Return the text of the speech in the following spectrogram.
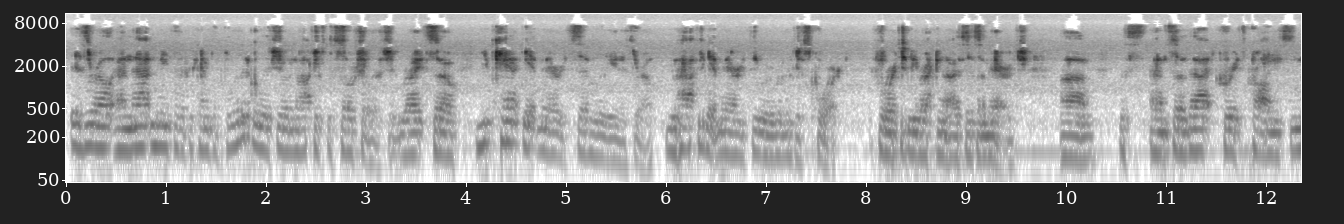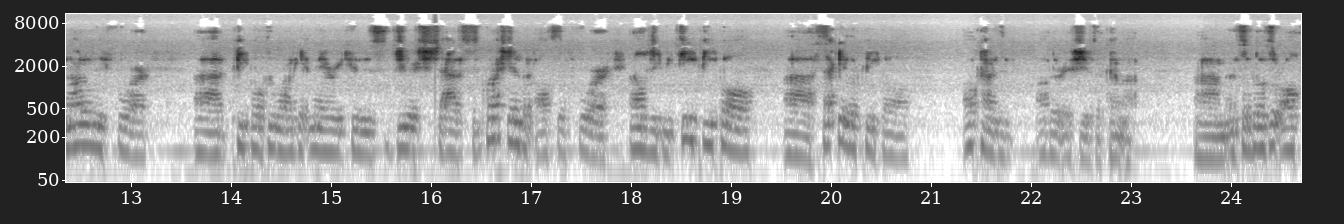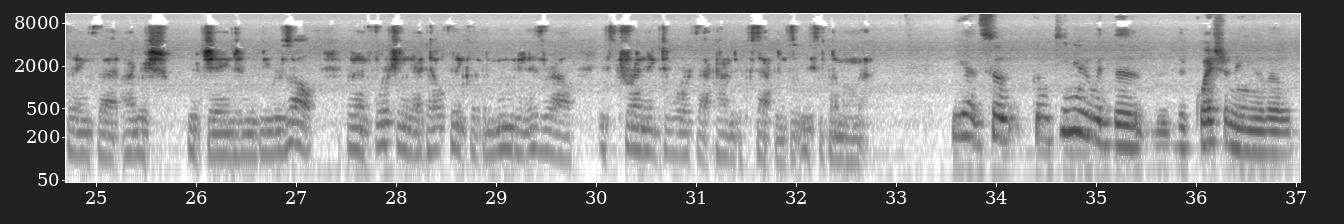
Israel, and that means that it becomes a political issue and not just a social issue, right? So you can't get married civilly in Israel. You have to get married through a religious court for it to be recognized as a marriage. Um, and so that creates problems not only for uh, people who want to get married whose Jewish status is in question, but also for LGBT people, uh, secular people, all kinds of other issues that come up. Um, and so those are all things that I wish would change and would be resolved. But unfortunately, I don't think that the mood in Israel is trending towards that kind of acceptance, at least at the moment. Yeah. So continue with the the questioning about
